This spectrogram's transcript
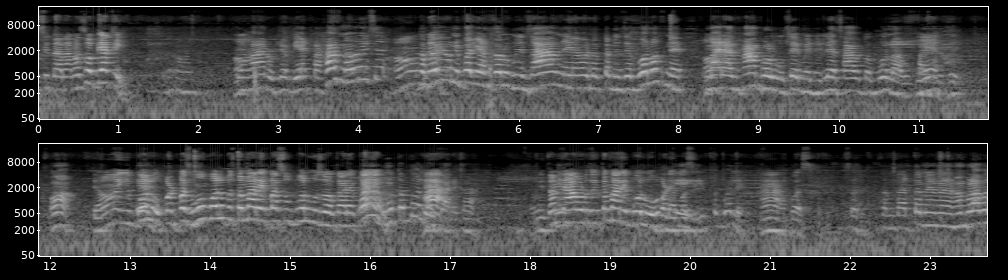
સીતારામ જો બેઠી. હારું લ્યો બેઠા હાર નવરે છે? તો કયું ને પર્યાણ કરું? મેં જાવ ને ઓલો તમે જે બોલો ને મારે સાંભળવું છે મેં લે સાવ તો બોલાવું હે. એ બોલું પણ પછી હું બોલું પછી તમારે પાછું બોલવું જો કારે કોઈ હું તો બોલે. તમને આવડતું તમારે બોલવું પડે પછી. તો બોલે. હા બસ. સરસ. તમ સંભળાવો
